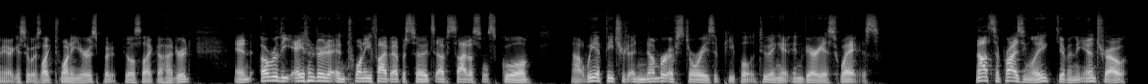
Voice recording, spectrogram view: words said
I guess it was like 20 years, but it feels like 100. And over the 825 episodes of Side Hustle School, uh, we have featured a number of stories of people doing it in various ways. Not surprisingly, given the intro,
